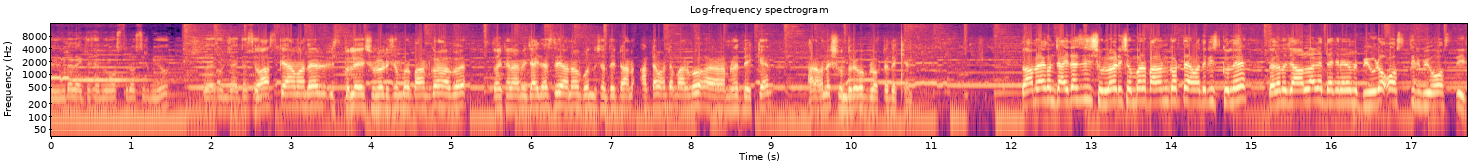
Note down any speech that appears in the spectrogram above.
ভিউটা দেখতেছি আমি, অস্থির অস্থির ভিউ তো এখন যাইতেছি। আজকে আমাদের স্কুলে ষোলো ডিসেম্বর পালন করা হবে। তো এখানে আমি যাইতেছি আমার বন্ধুর সাথে আড্ডা মাড্ডা মারবো, আর আমরা দেখেন, আর অনেক সুন্দর ব্লগটা দেখেন। তো আমরা এখন যাইতেছি ষোলো ডিসেম্বর পালন করতে আমাদের স্কুলে। তো এখানে যাওয়ার লাগে দেখেন, এখানে ভিউটা অস্থির, ভিউ অস্থির।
